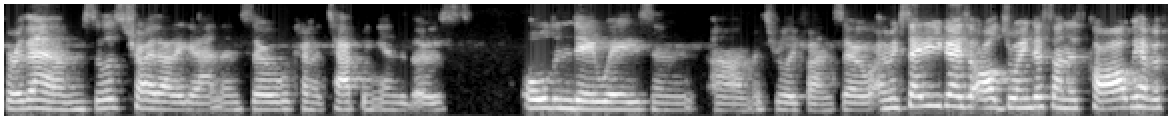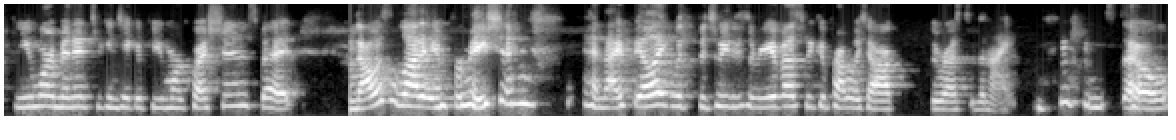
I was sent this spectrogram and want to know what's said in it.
for them. So let's try that again. And so we're kind of tapping into those olden day ways and um, it's really fun. So I'm excited you guys all joined us on this call. We have a few more minutes. We can take a few more questions, but that was a lot of information. and I feel like with between the three of us, we could probably talk the rest of the night. so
